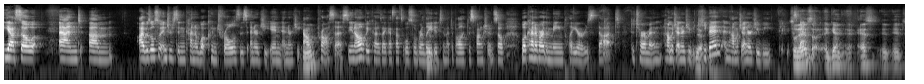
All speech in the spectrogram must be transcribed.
yeah, so, and um, I was also interested in kind of what controls this energy in, energy out mm-hmm. process, you know, because I guess that's also related yeah. to metabolic dysfunction. So, what kind of are the main players that determine how much energy we yeah. keep in and how much energy we expend. so there's uh, again as it, it's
